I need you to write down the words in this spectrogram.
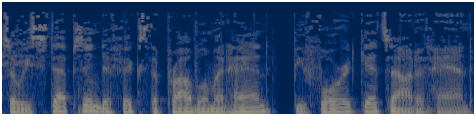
So he steps in to fix the problem at hand before it gets out of hand.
